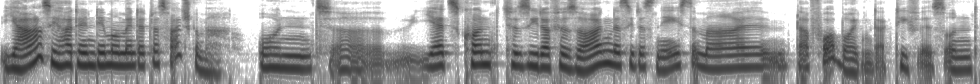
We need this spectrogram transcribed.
ja, sie hatte in dem Moment etwas falsch gemacht. Und äh, jetzt konnte sie dafür sorgen, dass sie das nächste Mal da vorbeugend aktiv ist und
